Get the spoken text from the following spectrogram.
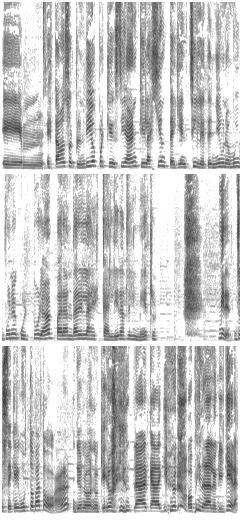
em, estaban sorprendidos porque decían que la gente aquí en Chile tenía una muy buena cultura para andar en las escaleras del metro. Miren, yo sé que hay gusto para todo, ¿ah? yo no, no quiero entrar, cada quien opinará lo que quiera.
